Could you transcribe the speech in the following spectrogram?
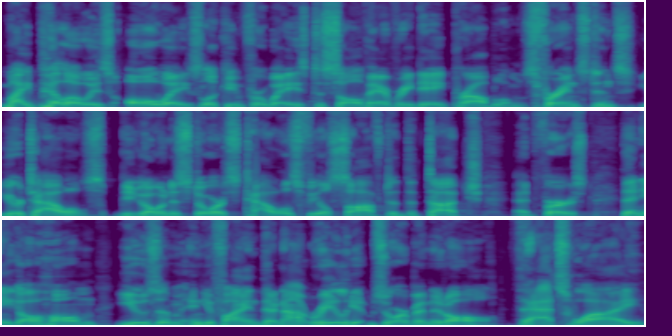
My Pillow is always looking for ways to solve everyday problems. For instance, your towels. You go into stores, towels feel soft at the touch at first. Then you go home, use them, and you find they're not really absorbent at all. That's why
